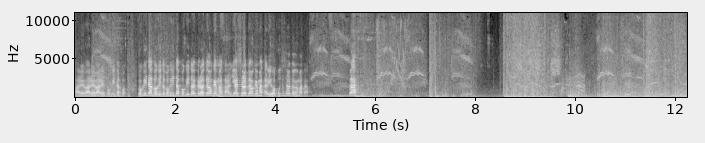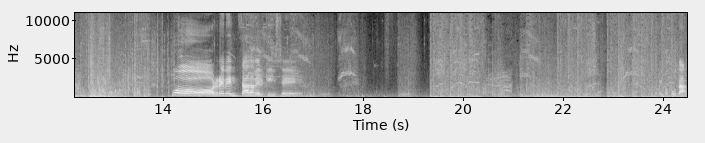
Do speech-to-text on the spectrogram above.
Vale, vale, vale. Poquito a poquito, poquito poquito, a poquito Pero lo tengo que matar, yo se lo tengo que matar Hijo puta, se lo tengo que matar. ¡Ah! ¡Wow! Reventada del 15 Toma, hijo puta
